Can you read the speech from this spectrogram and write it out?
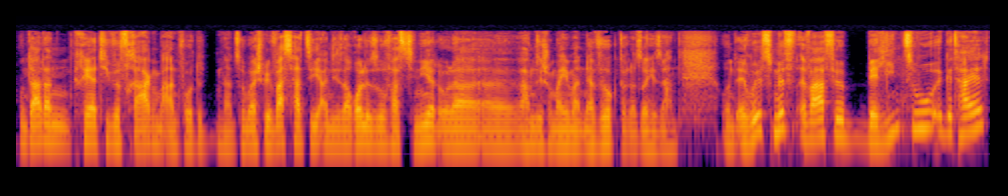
und da dann kreative Fragen beantwortet haben. Zum Beispiel, was hat sie an dieser Rolle so fasziniert oder äh, haben sie schon mal jemanden erwürgt oder solche Sachen. Und Will Smith war für Berlin zugeteilt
